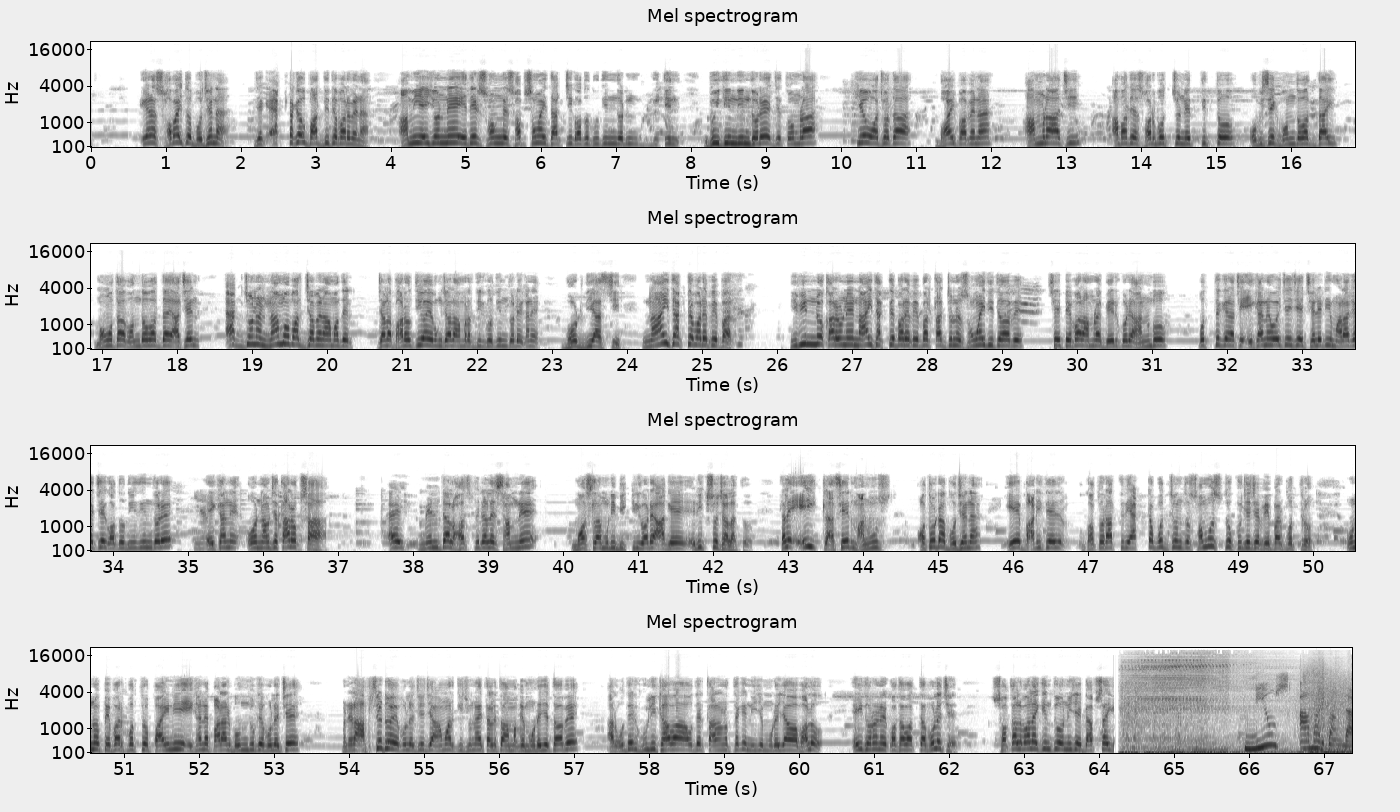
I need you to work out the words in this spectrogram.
এরা সবাই তো বোঝে না যে একটাকেও বাদ দিতে পারবে না। আমি এই জন্যে এদের সঙ্গে সব সময় থাকছি গত দু তিন দিন- দুই তিন দিন ধরে যে তোমরা কেউ অযথা ভয় পাবে না। আমরা আছি আমাদের সর্বোচ্চ নেতৃত্ব অভিষেক বন্দ্যোপাধ্যায় মমতা বন্দ্যোপাধ্যায় আছেন। একজনের নামও বাদ যাবে না আমাদের যারা ভারতীয় এবং যারা আমরা দীর্ঘদিন ধরে এখানে ভোট দিয়ে আসছি। নাই থাকতে পারে পেপার। বিভিন্ন কারণে নাই থাকতে পারে পেপার তার জন্য সময় দিতে হবে। সেই পেপার আমরা বের করে আনব। প্রত্যেকের আছে। এখানে যে যে ছেলেটি মারা গেছে গত দুই দিন ধরে এখানে ওর নাম হচ্ছে তারক সাহা। এই মেন্টাল হসপিটালের সামনে মশলা মুড়ি বিক্রি করে, আগে রিক্সো চালাতো। তাহলে এই ক্লাসের মানুষ অতটা বোঝে না। এ বাড়িতে গত রাত্রি একটা পর্যন্ত সমস্ত খুঁজেছে পেপারপত্র। কোনো পেপারপত্র পাইনি এখানে পাড়ার বন্ধুকে বলেছে মানে আপসেট হয়ে বলেছে যে, আমার কিছু নাই, তাহলে তো আমাকে মরে যেতে হবে। আর ওদের গুলি খাওয়া, ওদের তাড়ানোর থেকে নিজে মরে যাওয়া ভালো। এই ধরনের কথাবার্তা বলেছে। সকালবেলায় কিন্তু ও নিজে ব্যবসায়ী নিউজ আমার বাংলা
